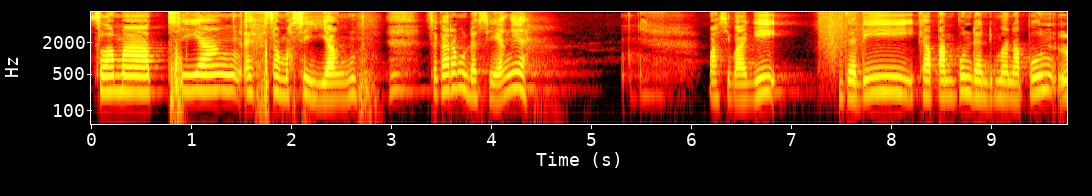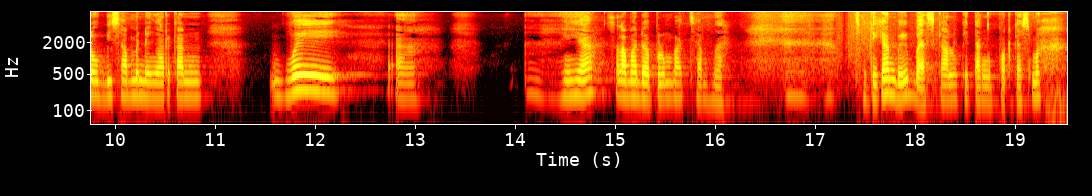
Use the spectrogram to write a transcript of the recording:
Selamat siang, eh sama siang. Sekarang udah siang ya. Masih pagi. Jadi kapan pun dan di mana pun lo bisa mendengarkan gue. Uh, ya selama 24 jam lah. Jadi kan bebas kalau kita nge-podcast mah.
